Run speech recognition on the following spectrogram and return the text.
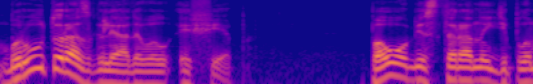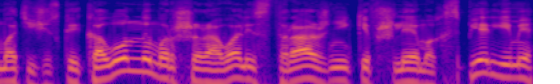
Бруто разглядывал Эфеб. По обе стороны дипломатической колонны маршировали стражники в шлемах с перьями,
